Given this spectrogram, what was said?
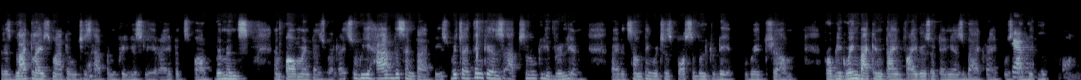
There's Black Lives Matter, which has happened previously, right? It's about women's empowerment as well, right? So we have this entire piece, which I think is absolutely brilliant, right? It's something which is possible today, which um, probably going back in time, five years or 10 years back, right, was Yeah. hardly looked on.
